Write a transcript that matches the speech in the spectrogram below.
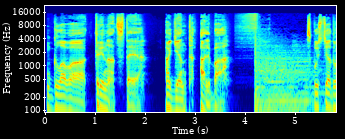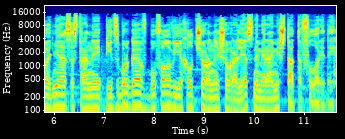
Глава 13. Агент Альба. Спустя два дня со стороны Питтсбурга в Буффало въехал черный «Шевроле» с номерами штата Флориды.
